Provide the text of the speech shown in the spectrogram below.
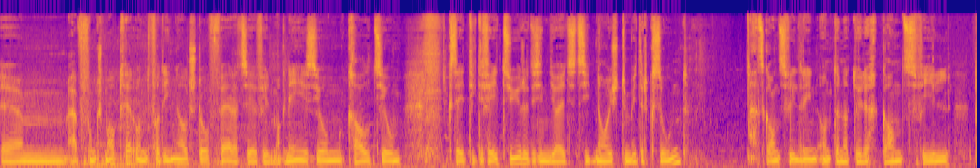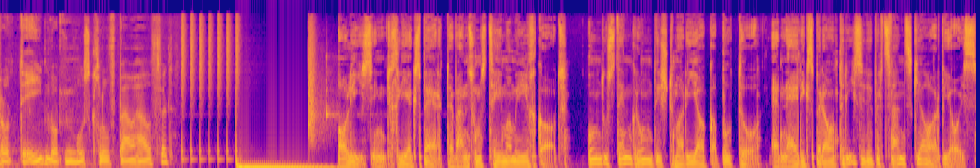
Ähm, einfach vom Geschmack her und von den Inhaltsstoffen her hat sehr viel Magnesium, Calcium, gesättigte Fettsäuren, die sind ja jetzt seit neuestem wieder gesund. Hat ganz viel drin und dann natürlich ganz viel Protein, die beim Muskelaufbau helfen. Alle sind Experten, wenn es ums Thema Milch geht. Und aus dem Grund ist Maria Caputo, Ernährungsberaterin seit über 20 Jahren bei uns.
